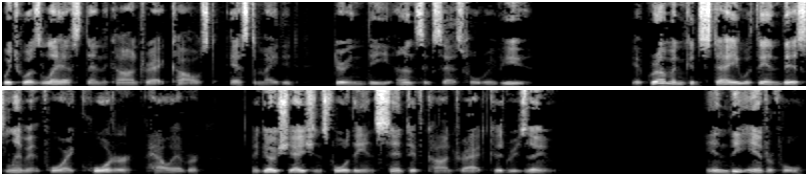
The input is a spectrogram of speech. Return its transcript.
which was less than the contract cost estimated during the unsuccessful review. If Grumman could stay within this limit for a quarter, however, negotiations for the incentive contract could resume. In the interval,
